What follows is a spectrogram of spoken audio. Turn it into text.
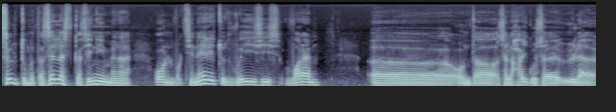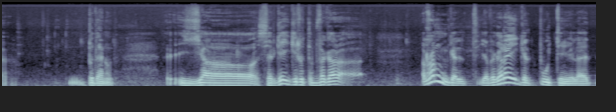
sõltumata sellest, kas inimene on vaktsineeritud või siis varem on ta selle haiguse üle põdenud. ja Sergei kirjutab väga rangelt ja väga räigelt Putinile, et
